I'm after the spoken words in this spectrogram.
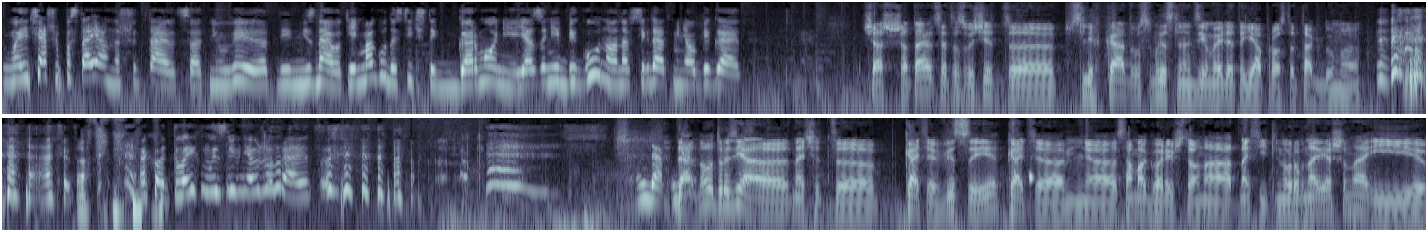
мои чаши постоянно шатаются от неуверенности. Не знаю, вот я не могу достичь этой гармонии. Я за ней бегу, но она всегда от меня убегает. Чаши шатаются, это звучит э, слегка двусмысленно. Дима, или это я просто так думаю? Охот, твоих мыслей мне уже нравятся. Да, да, ну, друзья, э, значит, э, Катя весы. Катя э, сама говорит, что она относительно уравновешена, и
